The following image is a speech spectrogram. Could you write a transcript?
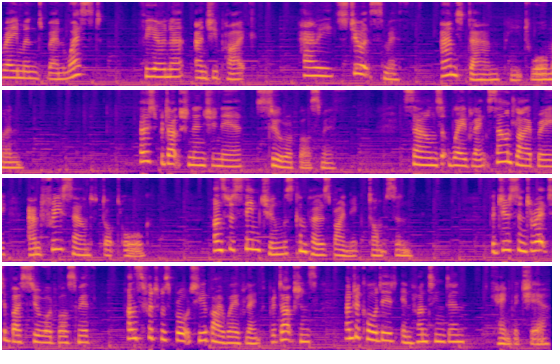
Raymond Ben West, Fiona Angie Pike, Harry Stuart Smith, and Dan Pete Warman. Post production engineer Sue Rodwell Smith. Sounds Wavelength Sound Library and freesound.org. Hunsford's theme tune was composed by Nick Thompson. Produced and directed by Sue Rodwell Smith, Hunsford was brought to you by Wavelength Productions and recorded in Huntingdon, Cambridgeshire.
